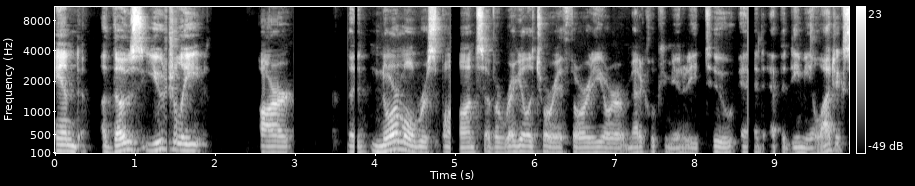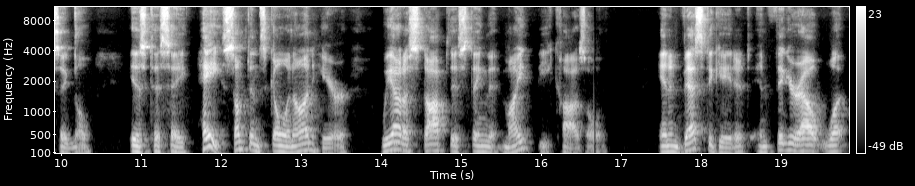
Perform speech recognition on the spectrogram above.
And uh, those usually are the normal response of a regulatory authority or medical community to an epidemiologic signal is to say, hey, something's going on here. We ought to stop this thing that might be causal and investigate it and figure out what,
